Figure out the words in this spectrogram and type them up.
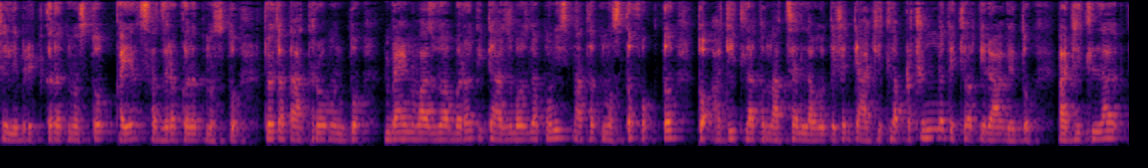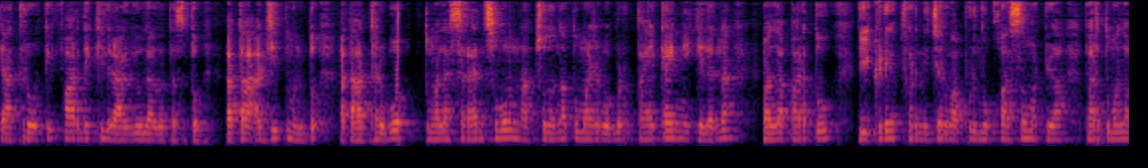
सेलिब्रेट करत नसतो. काही एक साजरा करत नसतो. तेव्हा आता अथर्व म्हणतो बँड वाजवा बरं. तिथे आजूबाजूला कोणीच नाचत नसतं. फक्त तो अजितला तो नाचायला लागतो त्याच्यात त्या अजितला प्रचंड त्याच्यावरती राग येतो. अजितला त्या अथर्ववरती फार देखील राग येऊ लागत असतो. आता अजित म्हणतो आता अथर्व तुम्हाला सगळ्यांसमोर नाचवलं ना तुम्हाला माझ्याबरोबर काय काय नाही केलं ना मला पार तू इकडे फर्निचर वापरू नको असं म्हटला. पार तुम्हाला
